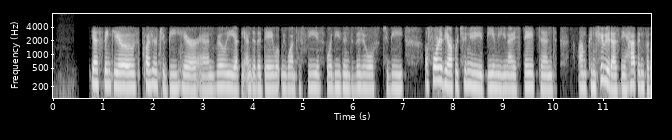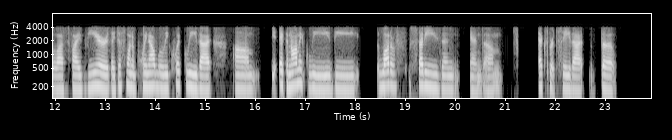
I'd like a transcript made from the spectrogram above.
Yes, thank you. It was a pleasure to be here. And really, at the end of the day, what we want to see is for these individuals to be afforded the opportunity to be in the United States and um, contribute as they have been for the last five years. I just want to point out really quickly that um, economically, the a lot of studies and and um, experts say that the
